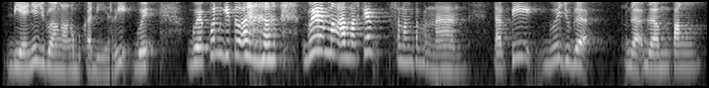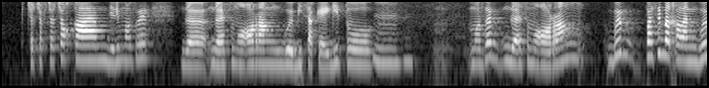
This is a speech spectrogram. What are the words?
dianya juga nggak ngebuka diri. Gue gue pun gitu. gue emang anaknya senang temenan. Tapi gue juga nggak gampang cocok-cocokan. Jadi maksudnya nggak nggak semua orang gue bisa kayak gitu. Hmm. maksudnya nggak semua orang gue pasti bakalan gue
